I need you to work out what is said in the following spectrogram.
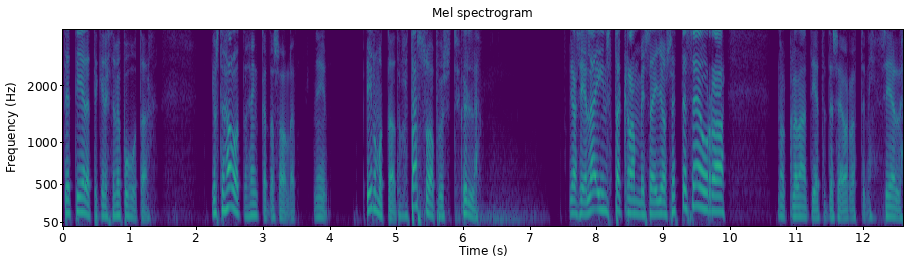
te tiedätte, kenestä me puhutaan. Jos te haluatte henkkatasolle, niin ilmoittautukaa. Tassua pystyy. Kyllä. Ja siellä Instagramissa, jos ette seuraa, no kyllä mä tiedän, että te seuraatte, niin siellä,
